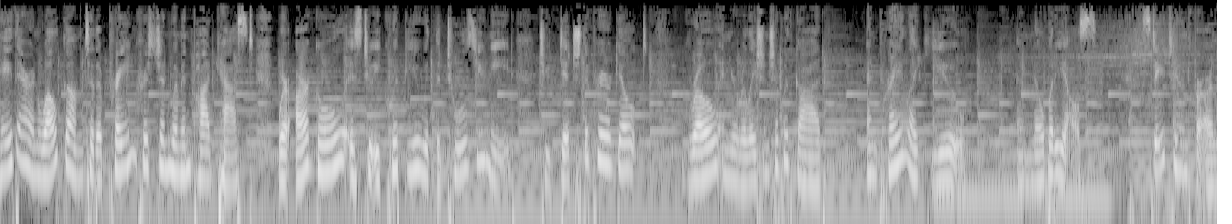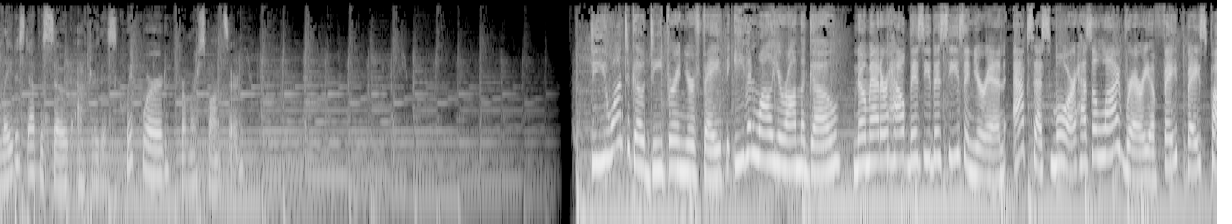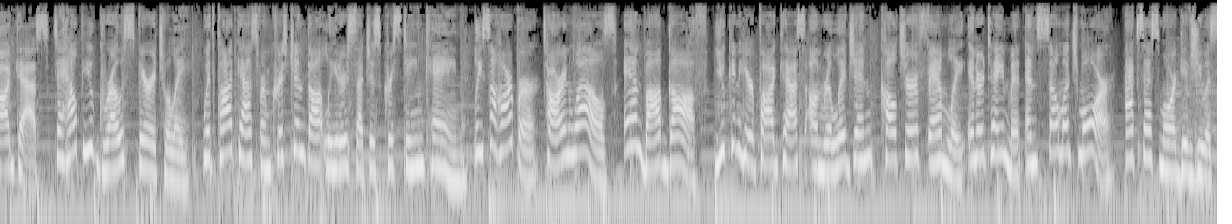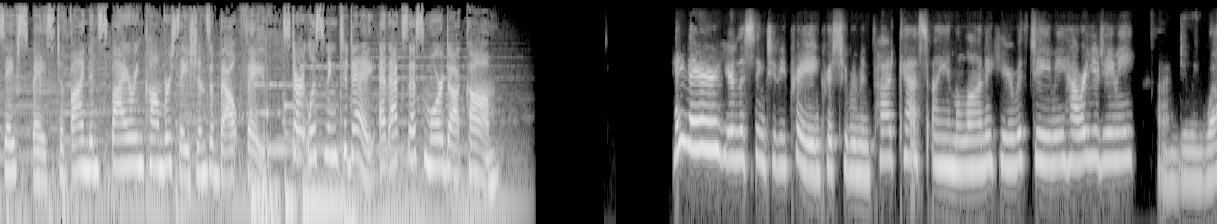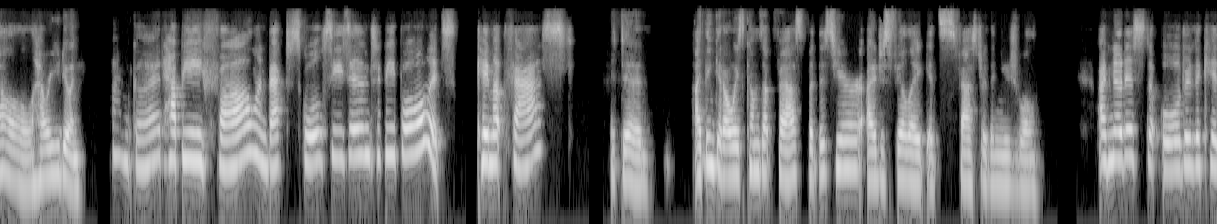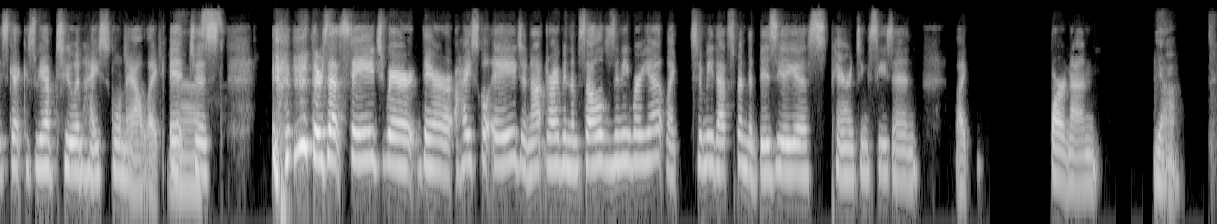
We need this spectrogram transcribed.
Hey there, and welcome to the Praying Christian Women podcast, where our goal is to equip you with the tools you need to ditch the prayer guilt, grow in your relationship with God, and pray like you and nobody else. Stay tuned for our latest episode after this quick word from our sponsor. Do you want to go deeper in your faith even while you're on the go? No matter how busy the season you're in, Access More has a library of faith-based podcasts to help you grow spiritually. With podcasts from Christian thought leaders such as Christine Caine, Lisa Harper, Tauren Wells, and Bob Goff. You can hear podcasts on religion, culture, family, entertainment, and so much more. Access More gives you a safe space to find inspiring conversations about faith. Start listening today at accessmore.com. Hey there, you're listening to the Praying Christian Women podcast. I am Alana here with Jamie. How are you, Jamie? I'm doing well. How are you doing? I'm good. Happy fall and back to school season to people. It's came up fast. It did. I think it always comes up fast, but this year I just feel like it's faster than usual. I've noticed the older the kids get, because we have two in high school now, like Yes. it just there's that stage where they're high school age and not driving themselves anywhere yet. Like to me, that's been the busiest parenting season, like bar none. Yeah.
